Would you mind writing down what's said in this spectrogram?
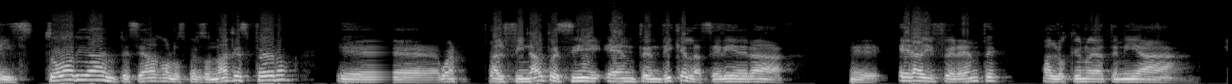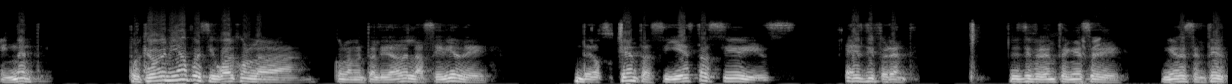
historia, empecé con los personajes, pero eh, bueno, al final pues sí entendí que la serie era, eh, era diferente a lo que uno ya tenía en mente. Porque yo venía pues igual con la, con la mentalidad de la serie de, de los ochentas y esta sí es, es diferente. Es diferente en ese, en ese sentido.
